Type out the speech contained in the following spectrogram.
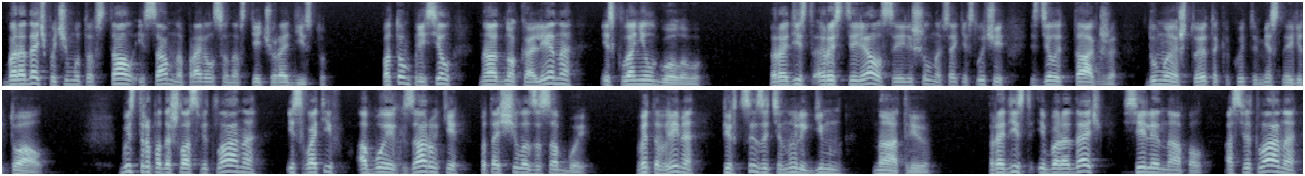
бородач почему-то встал и сам направился навстречу радисту. Потом присел на одно колено и склонил голову. Радист растерялся и решил на всякий случай сделать так же, думая, что это какой-то местный ритуал. Быстро подошла Светлана и, схватив обоих за руки, потащила за собой. В это время певцы затянули гимн Натрию. Радист и Бородач сели на пол, а Светлана,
